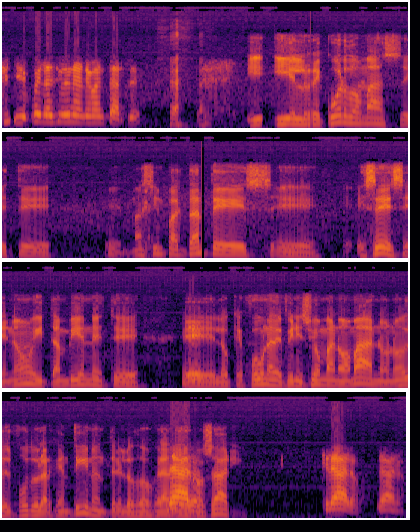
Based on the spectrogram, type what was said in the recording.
y después le ayudan a levantarse. Y, y el recuerdo más, este, eh, más impactante es, eh, es ese, ¿no? Y también este, eh, lo que fue una definición mano a mano, ¿no? Del fútbol argentino entre los dos grandes de. Rosario. Claro, claro.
